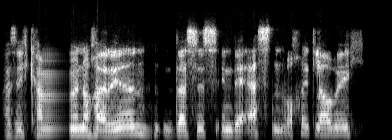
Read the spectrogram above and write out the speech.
Also ich kann mir noch erinnern, dass es in der ersten Woche, glaube ich,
